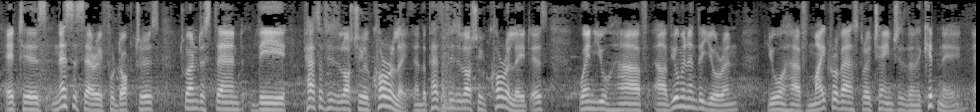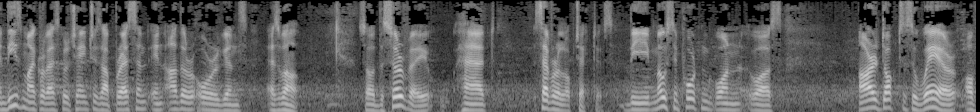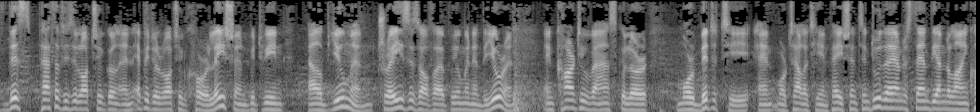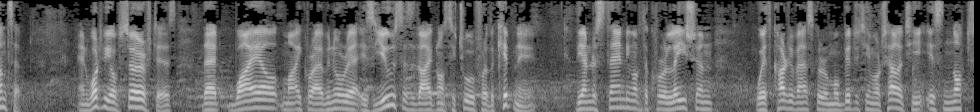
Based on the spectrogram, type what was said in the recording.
it is necessary for doctors to understand the pathophysiological correlate. And the pathophysiological correlate is when you have uh, albumin in the urine, you have microvascular changes in the kidney, and these microvascular changes are present in other organs as well. So the survey had several objectives. The most important one was are doctors aware of this pathophysiological and epidemiological correlation between albumin, traces of albumin in the urine, and cardiovascular morbidity and mortality in patients, and do they understand the underlying concept? And what we observed is that while microalbuminuria is used as a diagnostic tool for the kidney, the understanding of the correlation with cardiovascular morbidity and mortality is not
